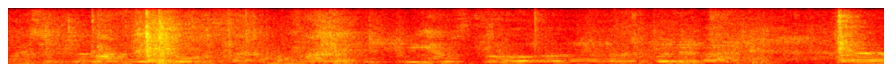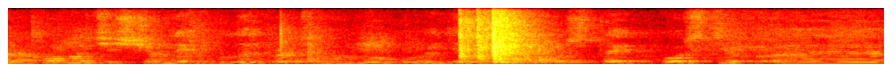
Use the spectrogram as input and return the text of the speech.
Значить, до нас звернулося комунальне підприємство е, Е, Враховуючи, що в них були протягом року виділені кошти, коштів е,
